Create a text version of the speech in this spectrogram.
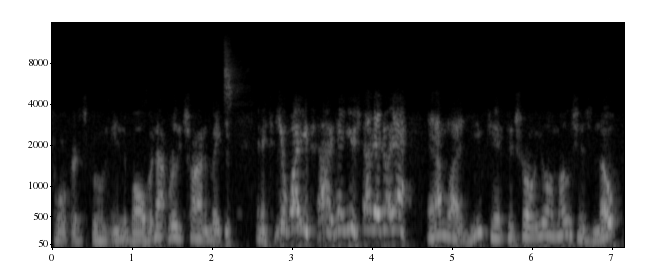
fork or the spoon in the bowl, but not really trying to make it. And yeah, why you then you started doing that? And I'm like, you can't control your emotions. Nope.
